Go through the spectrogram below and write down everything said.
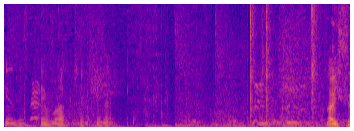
風神だけは絶対もらっちゃいけない。ナイス.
